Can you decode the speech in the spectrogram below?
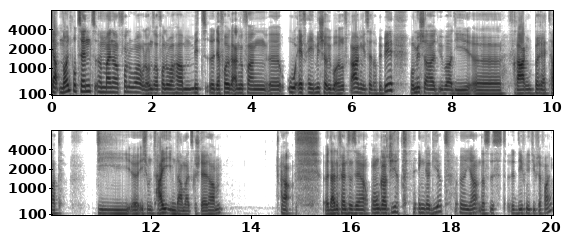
ja, 9% äh, meiner Follower oder unserer Follower haben mit äh, der Folge angefangen, äh, OFA Mischa über eure Fragen etc. pp. Wo Mischa halt über die äh, Fragen brettert, die äh, ich und Tai ihm damals gestellt haben. Ja, äh, deine Fans sind sehr engagiert, engagiert. Ja, das ist definitiv der Fall.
